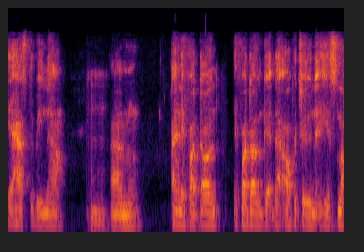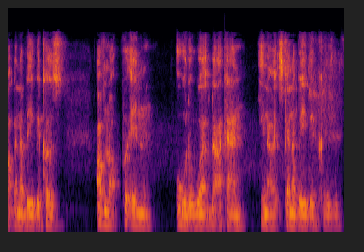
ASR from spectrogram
it has to be now. Mm. Um, and if I don't if I don't get that opportunity, it's not going to be because I've not put in all the work that I can. You know, it's going to be because of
